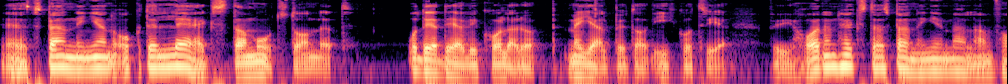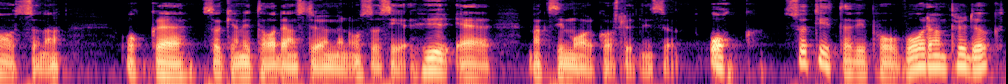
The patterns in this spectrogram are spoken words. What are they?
Eh, spänningen och det lägsta motståndet. Och det är det vi kollar upp med hjälp av IK3. För vi har den högsta spänningen mellan faserna och eh, så kan vi ta den strömmen och så se hur är maximal kortslutningsström. Och så tittar vi på våran produkt.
